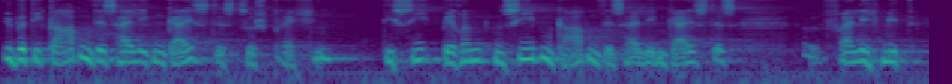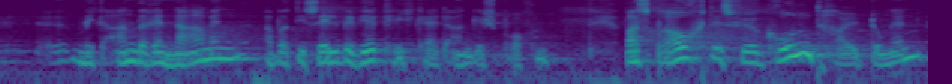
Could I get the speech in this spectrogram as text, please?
über die Gaben des Heiligen Geistes zu sprechen, die berühmten sieben Gaben des Heiligen Geistes, freilich mit mit anderen Namen, aber dieselbe Wirklichkeit angesprochen. Was braucht es für Grundhaltungen,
